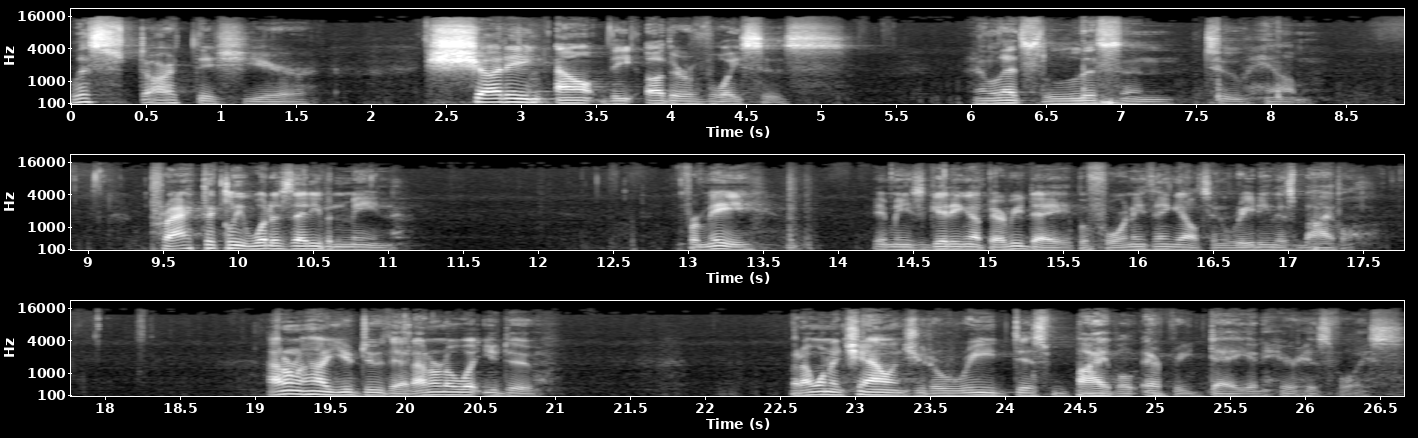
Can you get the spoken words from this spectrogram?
Let's start this year shutting out the other voices, and let's listen to Him. Practically, what does that even mean? For me, it means getting up every day before anything else and reading this Bible. I don't know how you do that. I don't know what you do. But I want to challenge you to read this Bible every day and hear His voice.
